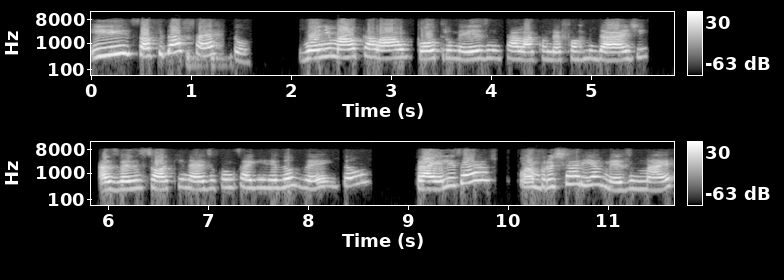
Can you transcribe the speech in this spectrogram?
E só que dá certo. O animal tá lá, um potro mesmo, tá lá com deformidade. Às vezes só a kinésio consegue resolver. Então, para eles é uma bruxaria mesmo, mas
